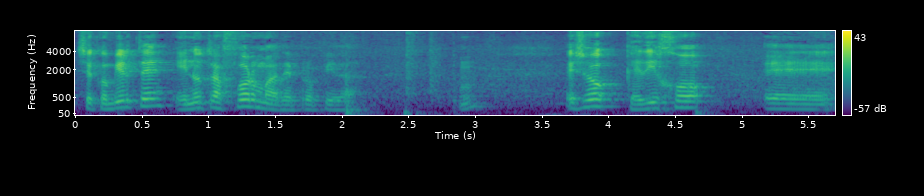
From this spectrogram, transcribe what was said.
se convierte en otra forma de propiedad. Eso que dijo eh,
